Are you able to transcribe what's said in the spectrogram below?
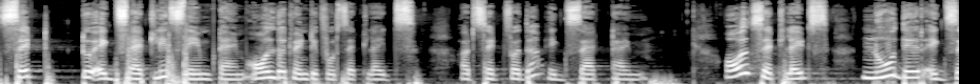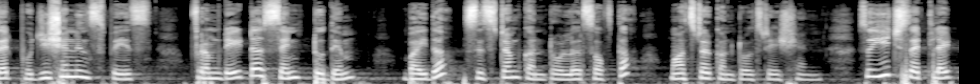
set to exactly same time. All the 24 satellites are set for the exact time. All satellites know their exact position in space from data sent to them by the system controllers of the master control station. So each satellite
